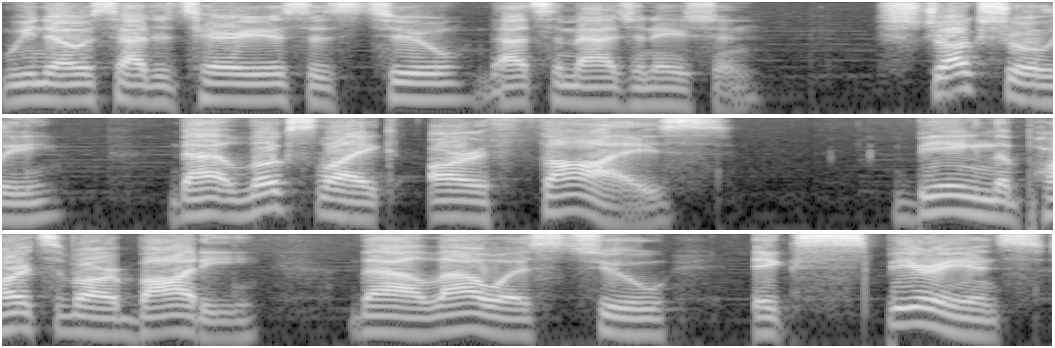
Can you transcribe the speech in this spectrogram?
we know Sagittarius is 2, that's imagination. Structurally, that looks like our thighs being the parts of our body that allow us to experience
